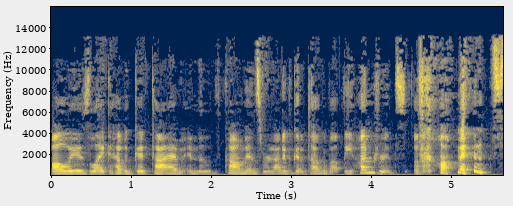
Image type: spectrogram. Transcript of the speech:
always like have a good time in the comments. We're not even going to talk about the hundreds of comments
